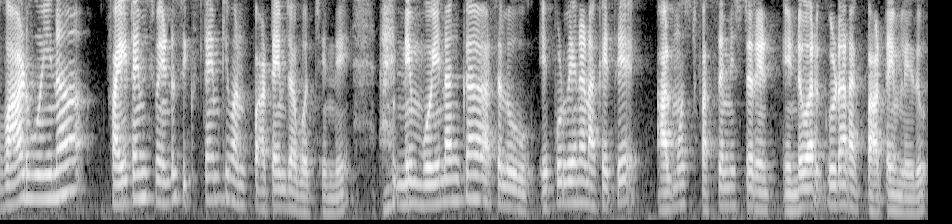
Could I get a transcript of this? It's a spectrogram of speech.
వాడు పోయినా ఫైవ్ టైమ్స్ పోయిండు. సిక్స్ టైంకి వన్ పార్ట్ టైం జాబ్ వచ్చింది. అండ్ నేను పోయినాక అసలు ఎప్పుడు పోయినా నాకైతే ఆల్మోస్ట్ ఫస్ట్ సెమిస్టర్ ఎండ్ వరకు కూడా నాకు పార్ట్ టైం లేదు.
